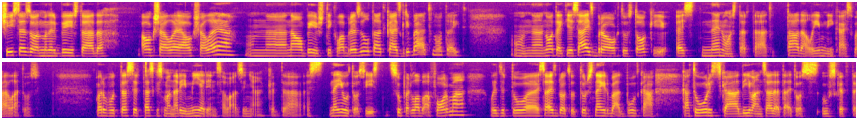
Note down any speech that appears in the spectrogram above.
šī sezona man ir bijusi tāda augšā, lejā, augšā, lejā. Un uh, nav bijuši tik labi rezultāti, kā es gribētu noteikti. Un uh, noteikti, ja es aizbrauktu uz Tokiju, es nenostartētu tādā līmenī, kā es vēlētos. Varbūt tas ir tas, kas man arī mierina savā ziņā, kad uh, es nejūtos īsti super labā formā. Līdz ar to es aizbraucu tur, es negribētu būt kā, kā turists, kā dīvains sēdētāji tos uzskata.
